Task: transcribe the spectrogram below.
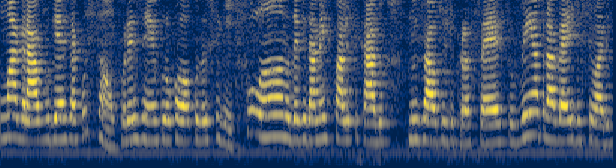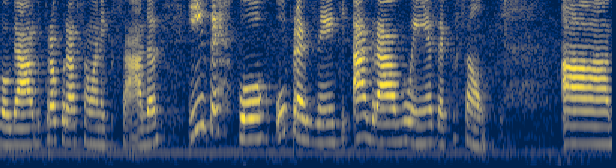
um agravo de execução. Por exemplo, eu coloco o seguinte: Fulano, devidamente qualificado nos autos do processo, vem através de seu advogado, procuração anexada, interpor o presente agravo em execução. Ah,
